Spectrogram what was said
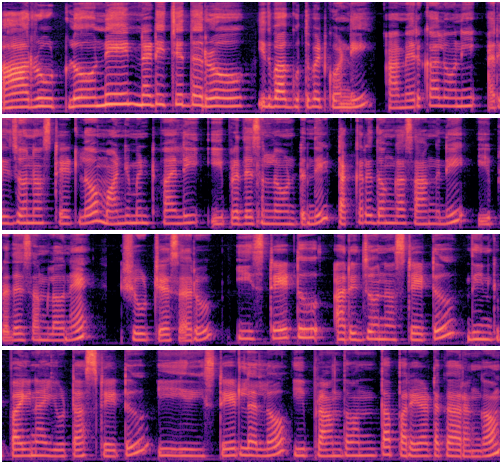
ఆ రూట్లోనే ఇచ్చేద్దరో ఇది బాగా గుర్తుపెట్టుకోండి. అమెరికాలోని అరిజోనా స్టేట్లో మాన్యుమెంట్ వ్యాలీ ఈ ప్రదేశంలో ఉంటుంది. టక్కరి దొంగ సాంగ్ని ఈ ప్రదేశంలోనే షూట్ చేశారు. ఈ స్టేట్ అరిజోనా స్టేట్ దీనికి పైన యూటా స్టేట్. ఈ స్టేట్లలో ఈ ప్రాంతం అంతా పర్యాటక రంగం.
